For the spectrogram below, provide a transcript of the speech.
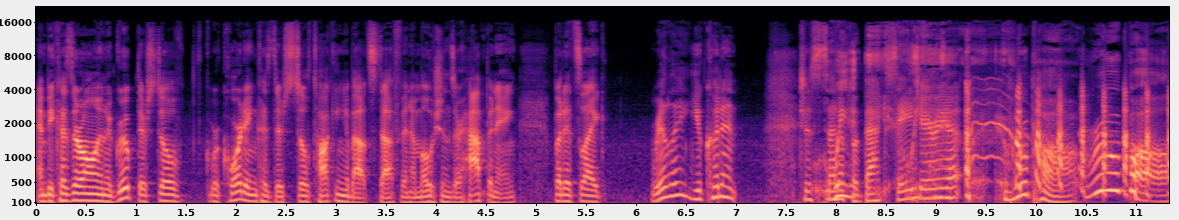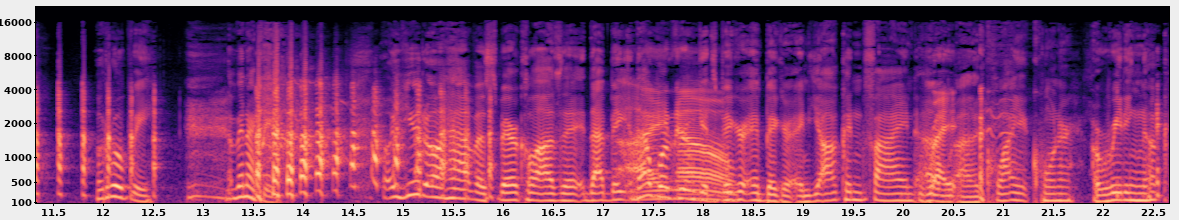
And because they're all in a group, they're still recording because they're still talking about stuff and emotions are happening. But it's like, really? You couldn't just set up a backstage we- area? RuPaul, RuPaul, Rupi, ven aquí. You don't have a spare closet. That big, that workroom gets bigger and bigger, and y'all couldn't find a, Right. a quiet corner, a reading nook.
